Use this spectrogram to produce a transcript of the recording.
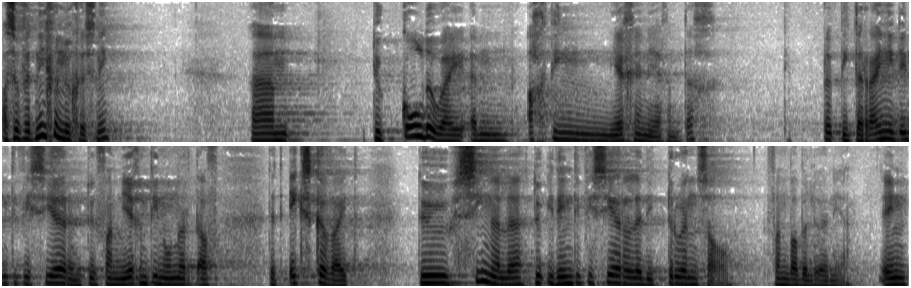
Asof dit nie genoeg is nie. Ehm um, toe Coldaway in 1899 die terrein identifiseer en toe van 1900 af dit excavate, toe sien hulle, toe identifiseer hulle die troonsaal van Babelonie. En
